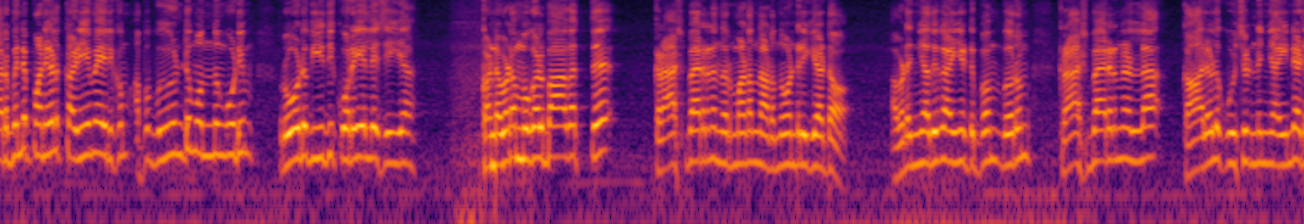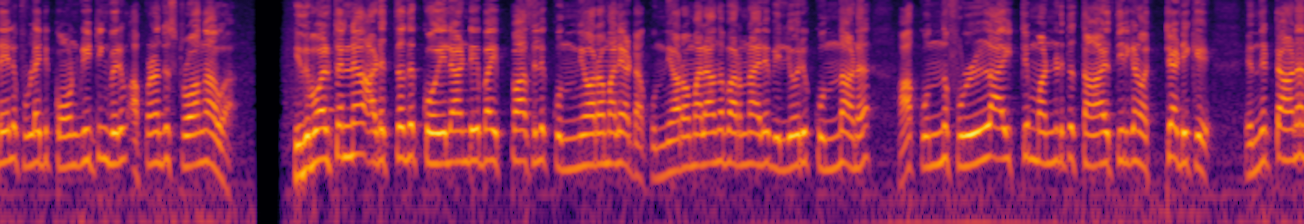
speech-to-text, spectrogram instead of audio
കെർബിന്റെ പണികൾ കഴിയുമായിരിക്കും. അപ്പോൾ വീണ്ടും ഒന്നും കൂടിയും റോഡ് വീതി കുറയല്ലേ ചെയ്യുക കണ്ടോ ഇവിടെ മുകൾ ഭാഗത്ത് ക്രാഷ് ബാരറിന്റെ നിർമ്മാണം നടന്നുകൊണ്ടിരിക്കുക കേട്ടോ. അവിടെ ഇനി അത് കഴിഞ്ഞിട്ട് ഇപ്പം വെറും ക്രാഷ് ബാരറിനുള്ള കാലുകൾ കുഴിച്ചിട്ടുണ്ടെങ്കിൽ അതിന്റെ ഇടയിൽ ഫുള്ളായിട്ട് കോൺക്രീറ്റിംഗ് വരും. അപ്പോഴത് സ്ട്രോങ് ആവുക. ഇതുപോലെ തന്നെ അടുത്തത് കൊയിലാണ്ടി ബൈപ്പാസിൽ കുന്നിയോറമല കേട്ടോ കുന്നിയോറമല എന്ന് പറഞ്ഞാൽ വലിയൊരു കുന്നാണ്. ആ കുന്ന് ഫുള്ളായിട്ട് മണ്ണെടുത്ത് താഴ്ത്തിയിരിക്കണം ഒറ്റയടിക്ക്. എന്നിട്ടാണ്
